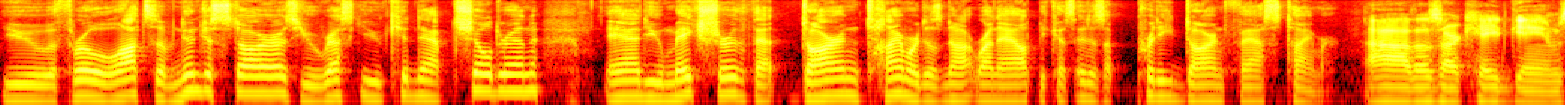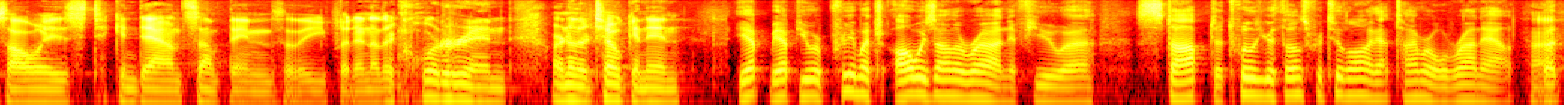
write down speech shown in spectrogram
You throw lots of ninja stars, you rescue kidnapped children, and you make sure that that darn timer does not run out because it is a pretty darn fast timer. Ah, those arcade games always ticking down something so that you put another quarter in or another token in. Yep, yep. You were pretty much always on the run. If you uh, stop to twiddle your thumbs for too long, that timer will run out. Huh. But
